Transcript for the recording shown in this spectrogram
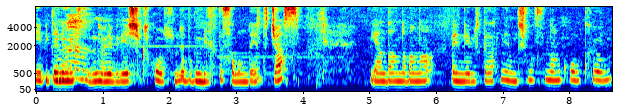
diye bir denemek istedim. Hem de bir değişiklik olsun diye. Bugün birlikte salonda yatacağız. Bir yandan da bana benimle birlikte yatmaya alışmasından korkuyorum.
